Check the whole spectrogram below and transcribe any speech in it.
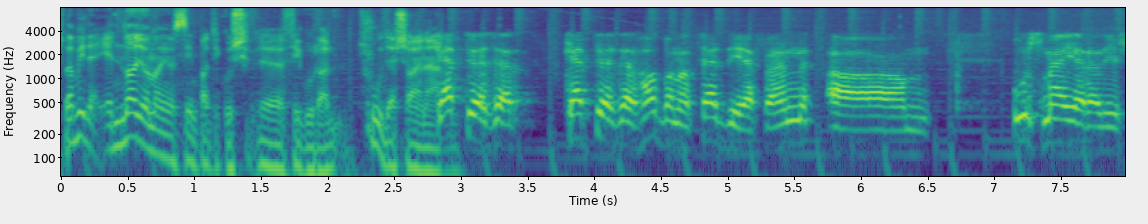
na minden, egy nagyon-nagyon szimpatikus figura. Fú, de sajnálom. 2000, 2006-ban a ZDF-en a Urs Meyerrel és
